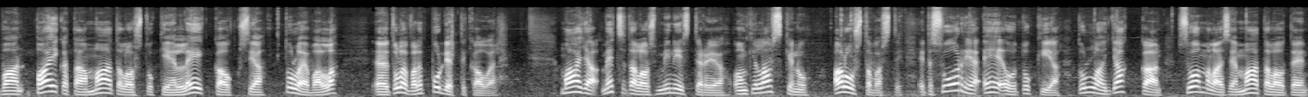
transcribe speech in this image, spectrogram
vaan paikataan maataloustukien leikkauksia tulevalla, tulevalle budjettikaudelle. Maa- ja metsätalousministeriö onkin laskenut alustavasti, että suoria EU-tukia tullaan jakkaan suomalaiseen maatalouteen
